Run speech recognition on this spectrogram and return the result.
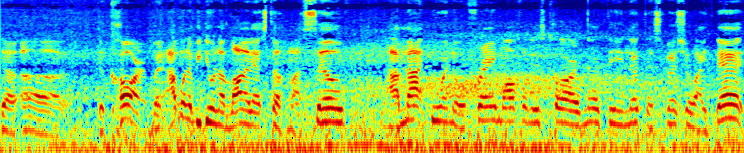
the uh, the car. But I'm going to be doing a lot of that stuff myself. I'm not doing no frame off on this car, nothing, nothing special like that.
